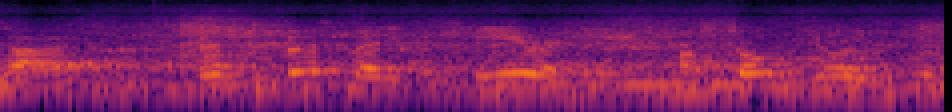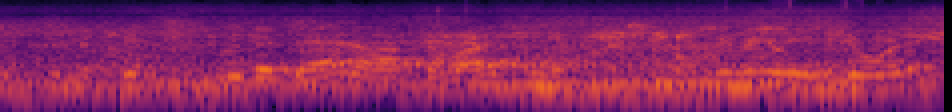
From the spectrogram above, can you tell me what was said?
So, first, first meeting was here, and I was talking to her in, in the pits with her dad after racing, and she really enjoyed it.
